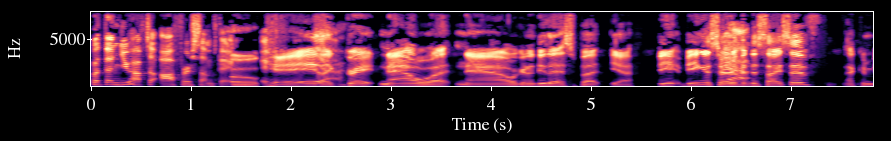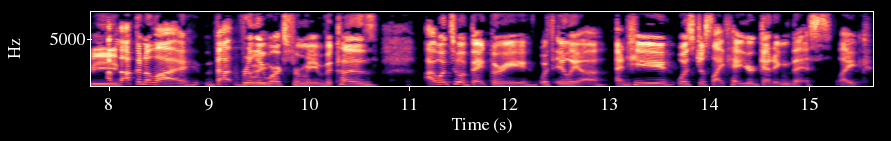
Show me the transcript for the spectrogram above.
but then you have to offer something. If- Okay, yeah. like great. Now what? Now we're gonna do this. But yeah, be, being assertive Yeah. and decisive that can be. I'm not gonna lie, that really Thing. works for me because I went to a bakery with Ilya and he was just like, "Hey, you're getting this," like,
